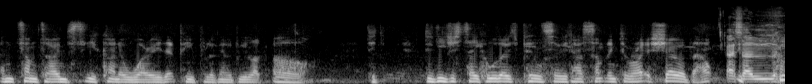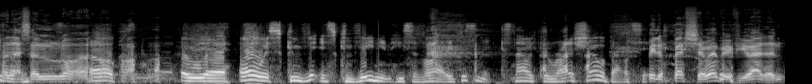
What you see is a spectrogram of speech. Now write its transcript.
and sometimes you kind of worry that people are going to be like, "Oh, did he just take all those pills so he'd have something to write a show about?" That's a lot. You know. That's a lot. Oh, oh yeah. Oh, it's it's convenient he survived, isn't it? Because now he can write a show about it. Be the best show ever if you hadn't.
